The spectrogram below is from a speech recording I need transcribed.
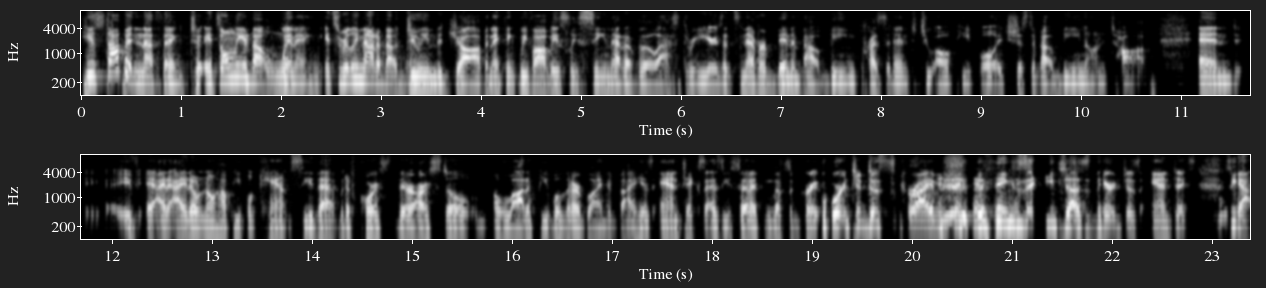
He'll stop at nothing. To it's only about winning. It's really not about doing the job. And I think we've obviously seen that over the last three years. It's never been about being president to all people. It's just about being on top. And if I, I don't know how people can't see that, but of course there are still a lot of people that are blinded by his antics, as you said. I think that's a great word to describe the things that he does. They're just antics. So yeah,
